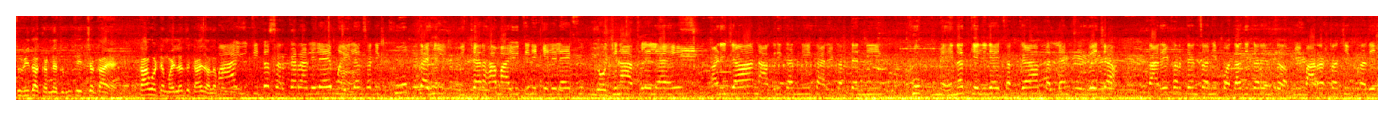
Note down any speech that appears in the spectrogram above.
सुविधा करण्याचं तुमची इच्छा काय आहे? काय वाटतं महिलांचं काय झालं महायुतीचं सरकार आलेलं आहे. महिलांसाठी खूप काही हा महायुतीने केलेला आहे खूप योजना आखलेल्या आहे. आणि ज्या नागरिकांनी कार्यकर्त्यांनी खूप मेहनत केलेली आहे सगळ्या कल्याण पूर्वेच्या कार्यकर्त्यांचं आणि पदाधिकाऱ्यांचं. मी महाराष्ट्राची प्रदेश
